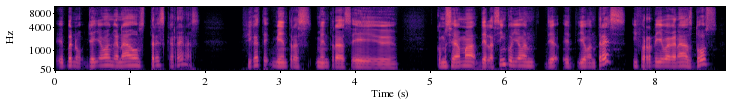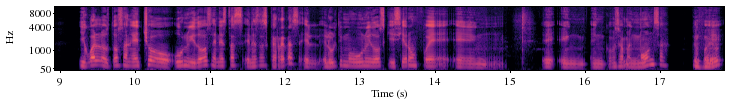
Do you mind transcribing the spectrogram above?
eh, bueno, ya llevan ganados tres carreras. Fíjate, mientras, mientras, eh, ¿cómo se llama? De las cinco llevan, lle- eh, llevan tres y Ferrari lleva ganadas dos. Igual los dos han hecho uno y dos en estas, en estas carreras. El, el último uno y dos que hicieron fue en, eh, en, en, ¿cómo se llama? En Monza, que, fue,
